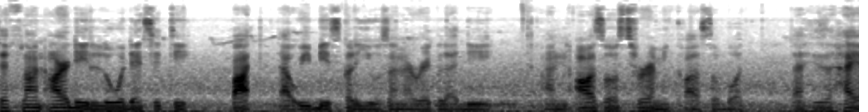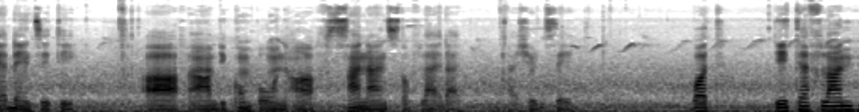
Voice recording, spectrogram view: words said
Teflon are the low density pot that we basically use on a regular day and also ceramic also but that is a higher density of um, the compound of sand and stuff like that I should say but the Teflon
